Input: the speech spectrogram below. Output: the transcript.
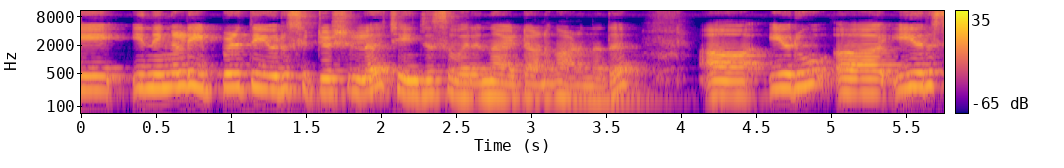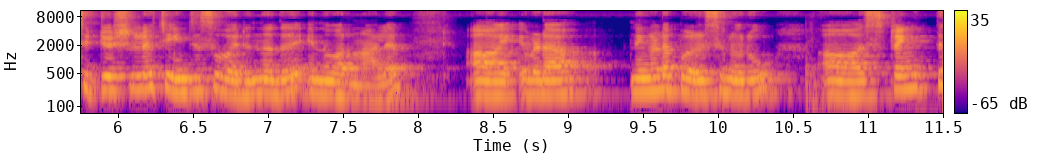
ഈ നിങ്ങളുടെ ഇപ്പോഴത്തെ ഈ ഒരു സിറ്റുവേഷനിൽ ചേഞ്ചസ് വരുന്നതായിട്ടാണ് കാണുന്നത്. ഈ ഒരു ഈ ഒരു സിറ്റുവേഷനിൽ ചേഞ്ചസ് വരുന്നത് എന്ന് പറഞ്ഞാൽ ഇവിടെ നിങ്ങളുടെ പേഴ്സൺ ഒരു സ്ട്രെങ്ത്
